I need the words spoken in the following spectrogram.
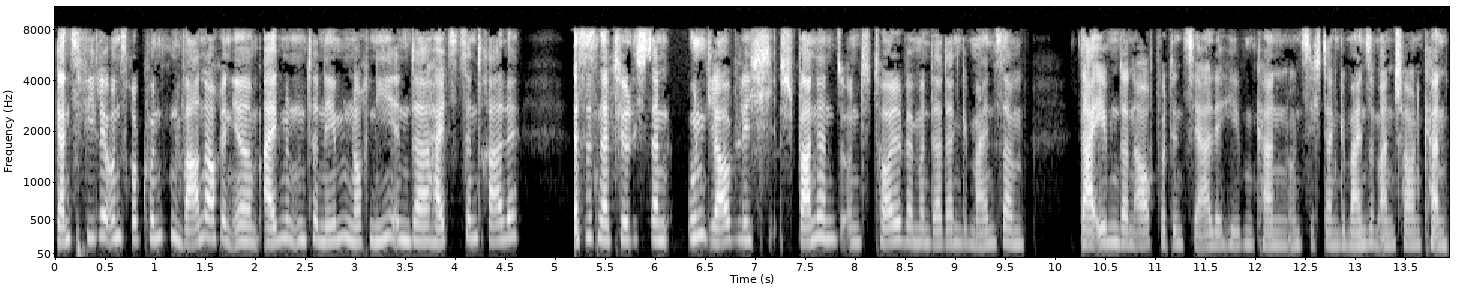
Ganz viele unserer Kunden waren auch in ihrem eigenen Unternehmen noch nie in der Heizzentrale. Das ist natürlich dann unglaublich spannend und toll, wenn man da dann gemeinsam da eben dann auch Potenziale heben kann und sich dann gemeinsam anschauen kann,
